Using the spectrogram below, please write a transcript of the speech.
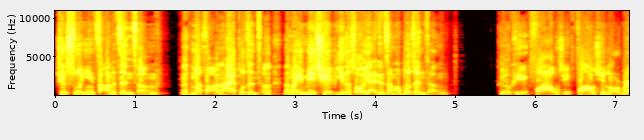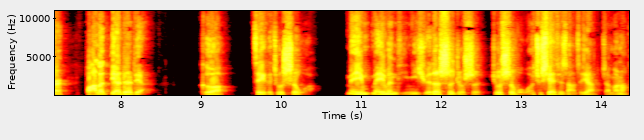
就说人长得真诚，那他妈长得还不真诚？那么又没缺鼻子少眼睛，怎么不真诚？哥给发过去，发过去，老妹儿发了点点点。哥，这个就是我，没没问题。你觉得是就是，就是我，我就现实长这样，怎么了？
